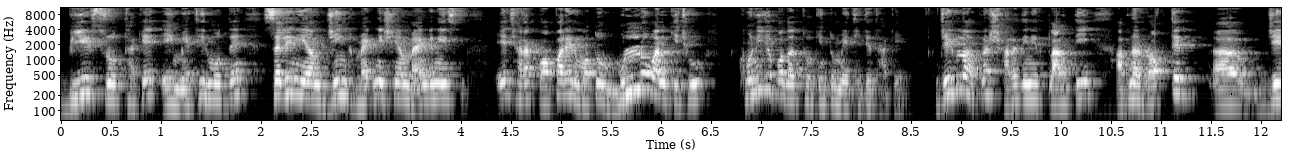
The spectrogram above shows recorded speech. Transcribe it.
বি এর স্রোত থাকে এই মেথির মধ্যে। সেলেনিয়াম, জিঙ্ক ম্যাগনেশিয়াম ম্যাঙ্গানিজ এছাড়া কপারের মতো মূল্যবান কিছু খনিজ পদার্থ কিন্তু মেথিতে থাকে। যেগুলো আপনার সারাদিনের ক্লান্তি, আপনার রক্তের যে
